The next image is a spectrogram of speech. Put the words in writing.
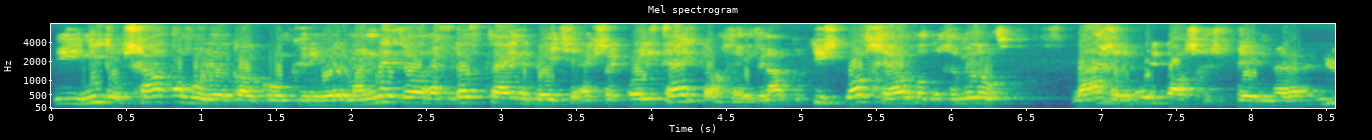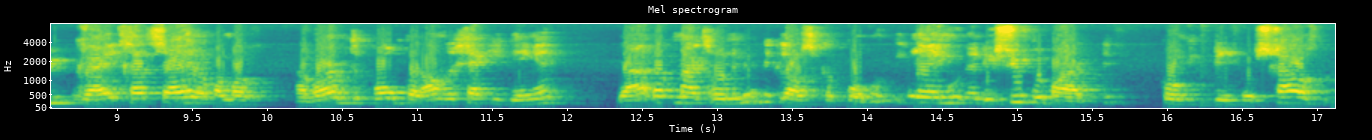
die niet op schaalvoordeel kan concurreren, maar net wel even dat kleine beetje extra kwaliteit kan geven. Nou, precies dat geld dat een gemiddeld lagere middenklasgezin uh, nu kwijt gaat zijn, om allemaal aan warmtepompen en andere gekke dingen. Ja, dat maakt gewoon de middenklasse kapot. Iedereen moet naar die supermarkt concurreren voor schaal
